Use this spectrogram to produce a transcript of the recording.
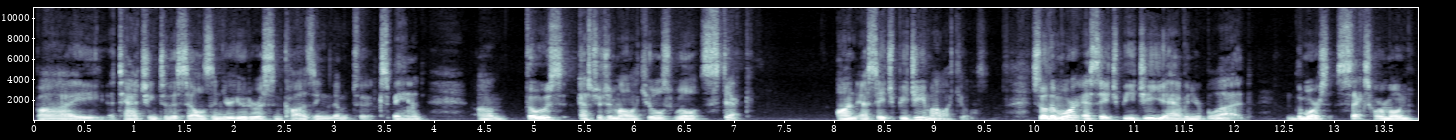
by attaching to the cells in your uterus and causing them to expand, um, those estrogen molecules will stick on SHBG molecules. So the more SHBG you have in your blood, the more sex hormone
